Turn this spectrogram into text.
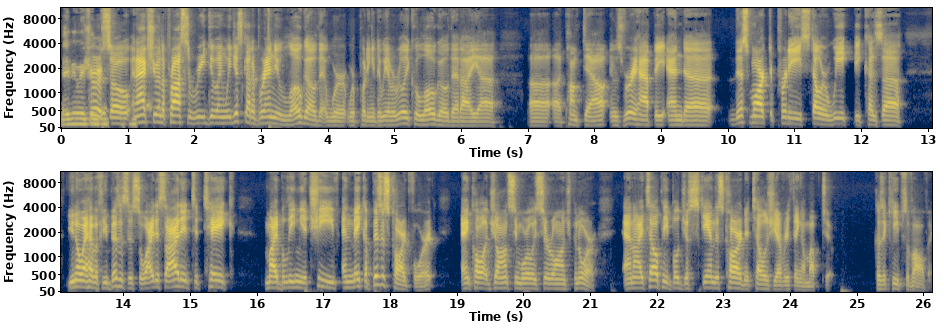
maybe we sure. can. Sure. So, and actually, we're in the process of redoing, we just got a brand new logo that we're we're putting into. We have a really cool logo that I uh, uh, I pumped out. It was very happy, and uh, this marked a pretty stellar week because uh, you know I have a few businesses, so I decided to take my Believe Me Achieve and make a business card for it and call it John C. Morley Serial Entrepreneur. And I tell people just scan this card and it tells you everything I'm up to because it keeps evolving.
